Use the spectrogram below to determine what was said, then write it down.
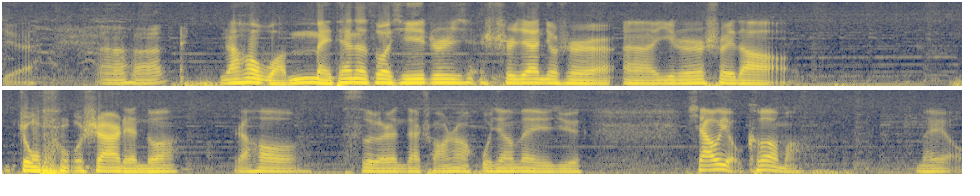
觉。嗯哼，然后我们每天的作息之时间就是呃，一直睡到中午十二点多，然后四个人在床上互相问一句：“下午有课吗？”没有，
